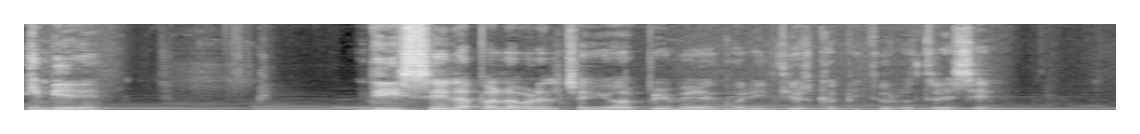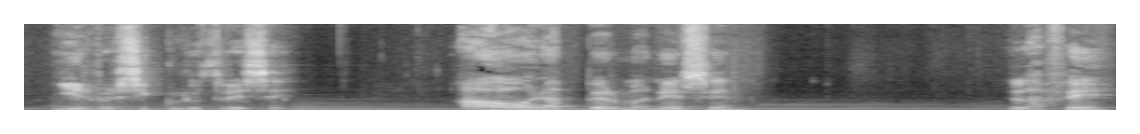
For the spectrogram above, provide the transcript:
Y mire, dice la palabra del Señor 1 Corintios capítulo 13 y el versículo 13. Ahora permanecen la fe,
